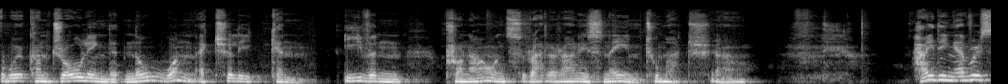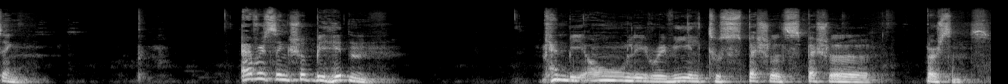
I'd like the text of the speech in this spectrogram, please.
were controlling that no one actually can even pronounce Radharani's name too much, you know. Hiding everything. Everything should be hidden. Can be only revealed to special, special persons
